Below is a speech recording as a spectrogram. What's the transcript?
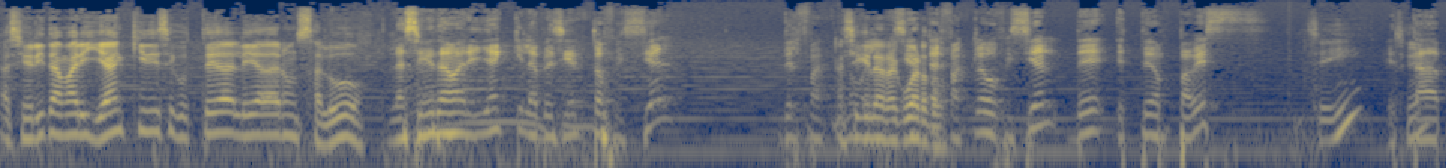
la señorita Mari Yankee dice que usted le iba a dar un saludo. La señorita María Yankee, la presidenta oficial del fan Así no, que la recuerdo. del fan club oficial de Esteban Pavés. ¿Sí? Está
